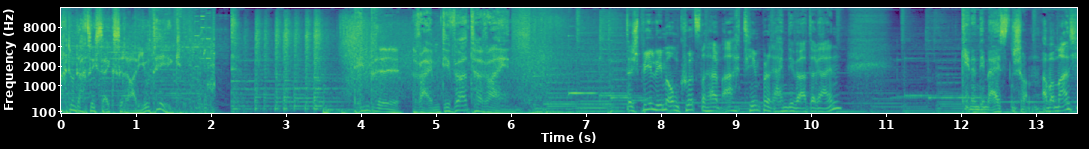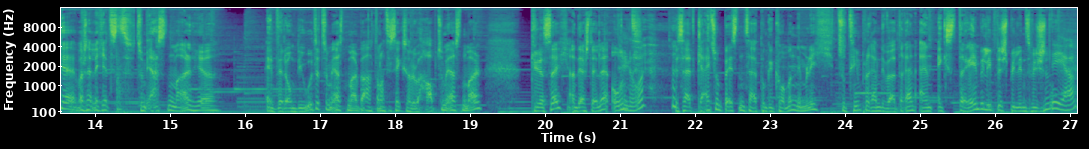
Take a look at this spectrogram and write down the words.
886 Radiothek. Tempel reimt die Wörter rein. Das Spiel wie immer um kurz nach halb acht, Timpel reimt die Wörter rein. Kennen die meisten schon. Aber manche wahrscheinlich jetzt zum ersten Mal hier, entweder um die Uhrzeit zum ersten Mal bei 886 oder überhaupt zum ersten Mal. Grüß euch an der Stelle und Hallo. ihr seid gleich zum besten Zeitpunkt gekommen, nämlich zu Timpel reimt die Wörter rein. Ein extrem beliebtes Spiel inzwischen. Ja.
